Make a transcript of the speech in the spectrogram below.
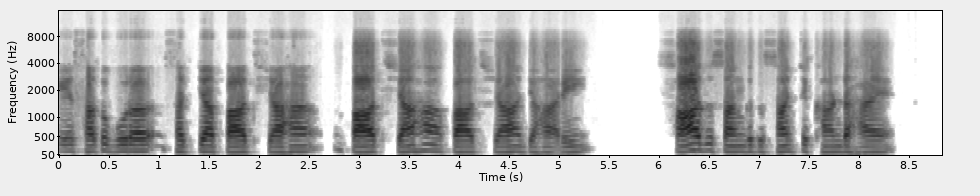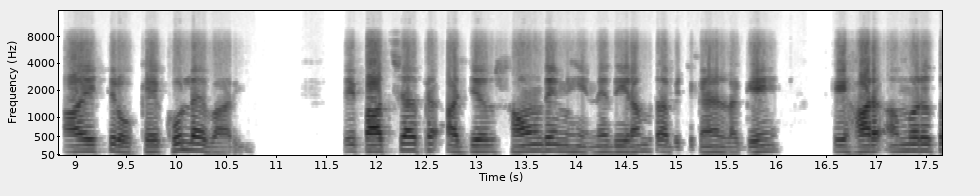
ਕਿ ਸਤਿਗੁਰ ਸੱਚਾ ਪਾਤਸ਼ਾਹ ਪਾਤਸ਼ਾਹ ਪਾਤਸ਼ਾਹ ਜਹਾਰੀ। ਸਾਧ ਸੰਗਤ ਸੰਚ ਖੰਡ ਹੈ, ਆਏ ਝਰੋਖੇ ਖੋਲੇ ਵਾਰੀ ਤੇ ਪਾਤਸ਼ਾਹ ਫਿਰ ਅੱਜ ਸਾਉਣ ਦੇ ਮਹੀਨੇ ਦੀ ਰੰਭਤਾ ਵਿੱਚ ਕਹਿਣ ਲੱਗੇ ਕਿ ਹਰ ਅੰਮ੍ਰਿਤ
